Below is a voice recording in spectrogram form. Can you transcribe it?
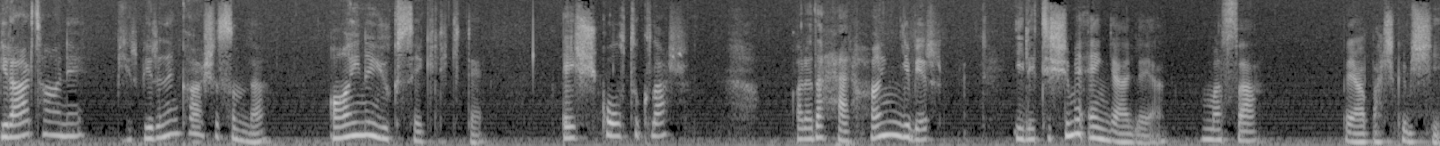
birer tane birbirinin karşısında aynı yükseklikte eş koltuklar arada herhangi bir iletişimi engelleyen masa veya başka bir şey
